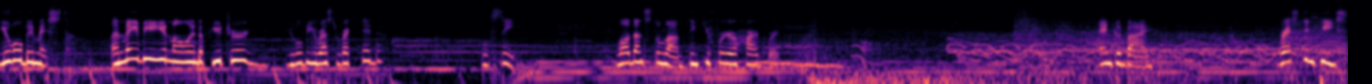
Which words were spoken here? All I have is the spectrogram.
you will be missed. And maybe, you know, in the future you will be resurrected. We'll see. Stulam, thank you for your hard work. And goodbye. Rest in peace.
